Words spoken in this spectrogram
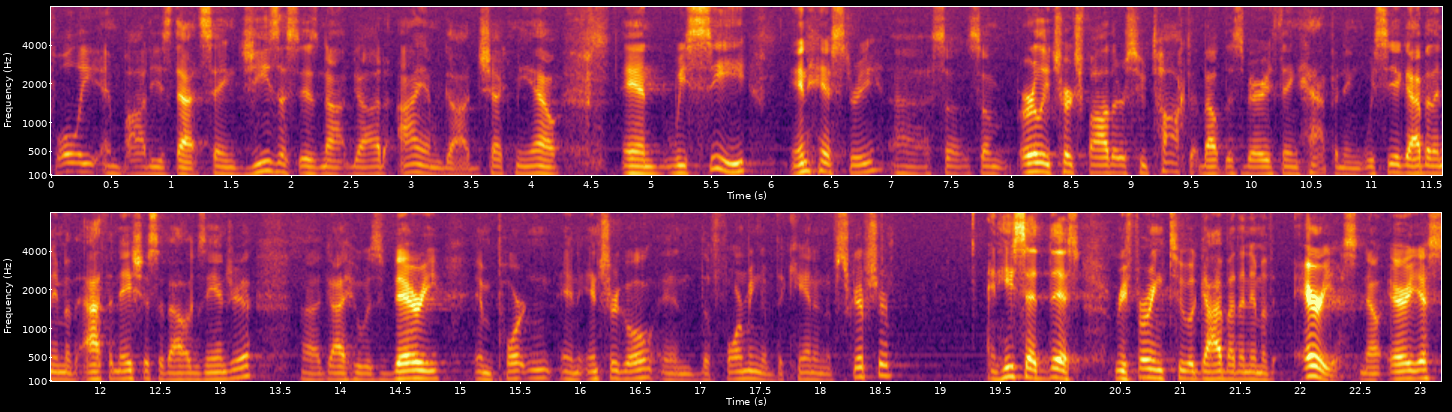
fully embodies that, saying, Jesus is not God, I am God, check me out. And we see in history uh, so, some early church fathers who talked about this very thing happening. We see a guy by the name of Athanasius of Alexandria a guy who was very important and integral in the forming of the canon of Scripture. And he said this, referring to a guy by the name of Arius. Now, Arius,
